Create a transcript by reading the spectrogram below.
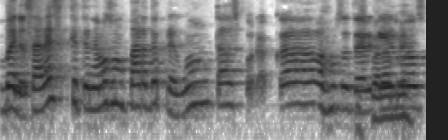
Bueno, sabes que tenemos un par de preguntas por acá. Vamos a tener que irnos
